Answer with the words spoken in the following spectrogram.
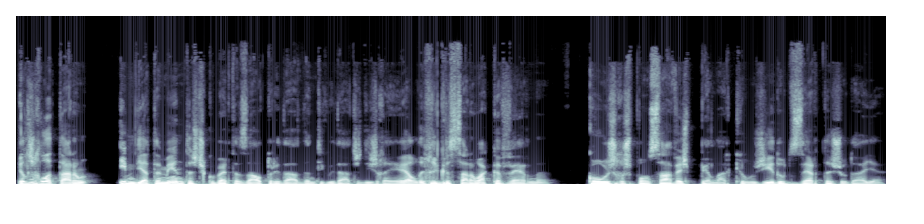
Eles relataram imediatamente as descobertas à Autoridade de Antiguidades de Israel regressaram à caverna com os responsáveis pela arqueologia do deserto da Judeia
